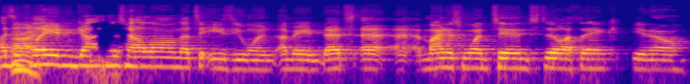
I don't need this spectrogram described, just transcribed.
Hasn't All right. played in God knows how long. That's an easy one. I mean, that's at, at minus 110 still, I think. You know,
